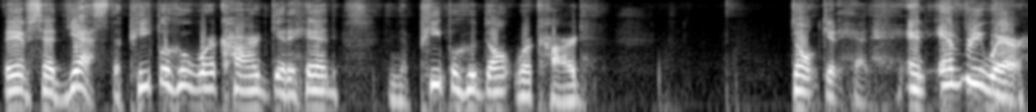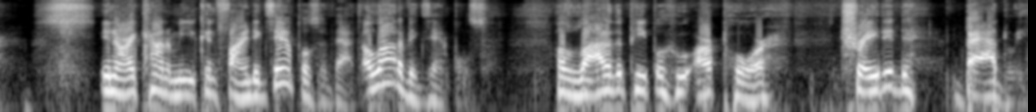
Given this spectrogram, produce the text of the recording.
They have said, yes, the people who work hard get ahead, and the people who don't work hard don't get ahead. And everywhere in our economy, you can find examples of that. A lot of examples. A lot of the people who are poor traded badly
